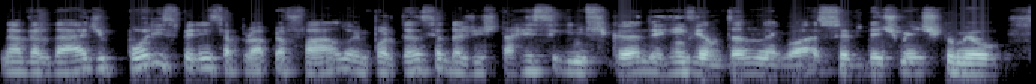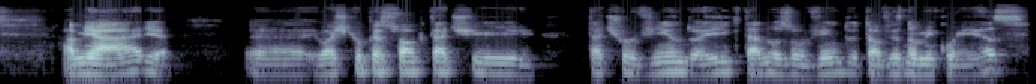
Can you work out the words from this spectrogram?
Na verdade, por experiência própria, falo a importância da gente estar ressignificando e reinventando o negócio. Evidentemente que o meu, a minha área é, eu acho que o pessoal que está te, tá te ouvindo aí, que está nos ouvindo, talvez não me conheça.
